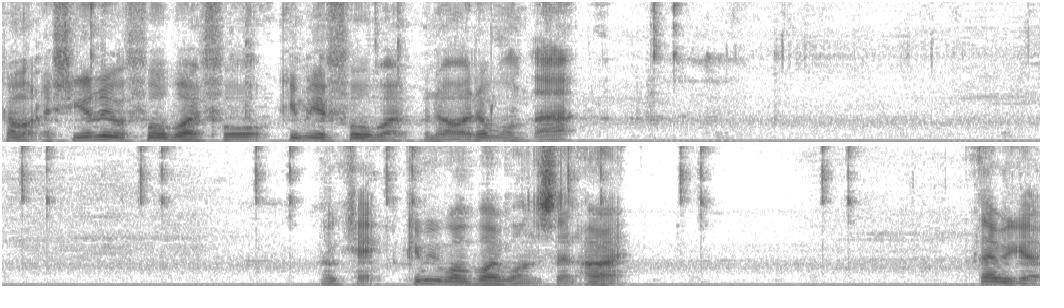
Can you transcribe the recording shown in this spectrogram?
Come on, if you're going to do a 4x4, give me a 4x... No, I don't want that. Okay, give me 1x1s then. Alright. There we go.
